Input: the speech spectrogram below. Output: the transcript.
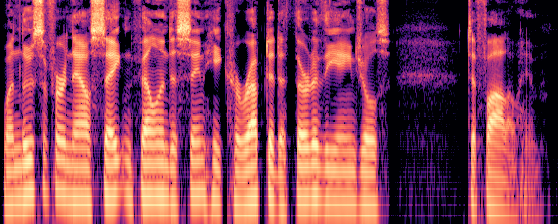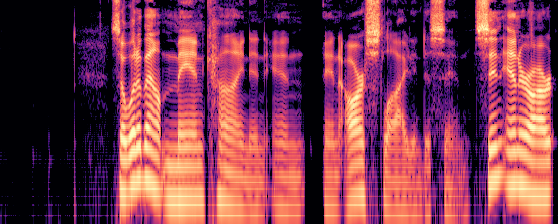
When Lucifer, now Satan, fell into sin, he corrupted a third of the angels to follow him. So, what about mankind and, and, and our slide into sin? Sin enter our,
